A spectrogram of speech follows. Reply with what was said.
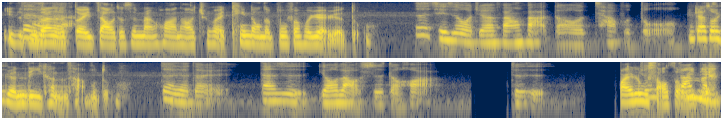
一直不断的对照，就是漫画，然后就会听懂的部分会越来越多。但其实我觉得方法都差不多，应该说原理可能差不多。对对对，但是有老师的话，就是歪路少走一点，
